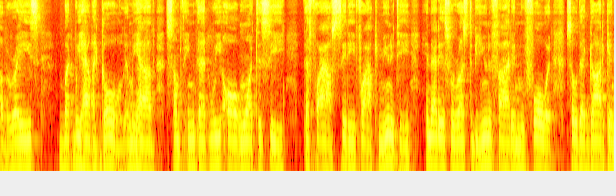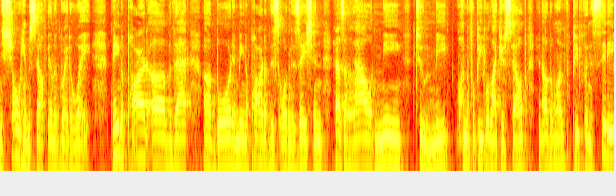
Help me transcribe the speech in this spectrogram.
of race, but we have a goal and we have something that we all want to see that's for our city, for our community, and that is for us to be unified and move forward so that God can show Himself in a greater way. Being a part of that uh, board and being a part of this organization has allowed me to meet wonderful people like yourself and other wonderful people in the city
